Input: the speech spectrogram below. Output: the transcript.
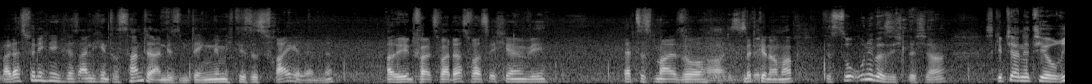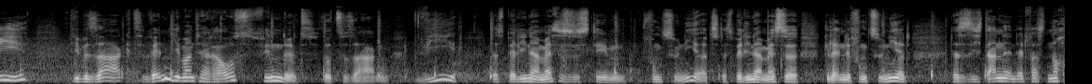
weil das finde ich nicht das eigentlich Interessante an diesem Ding, nämlich dieses Freigelände. Also jedenfalls war das, was ich irgendwie letztes Mal so Ah, mitgenommen habe. Das ist so unübersichtlich, ja. Es gibt ja eine Theorie, die besagt, wenn jemand herausfindet, sozusagen, wie das Berliner Messesystem funktioniert, das Berliner Messegelände funktioniert, dass es sich dann in etwas noch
